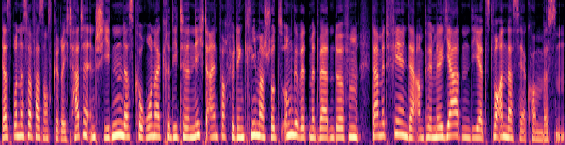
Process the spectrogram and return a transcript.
Das Bundesverfassungsgericht hatte entschieden, dass Corona-Kredite nicht einfach für den Klimaschutz umgewidmet werden dürfen. Damit fehlen der Ampel Milliarden, die jetzt woanders herkommen kommen müssen.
